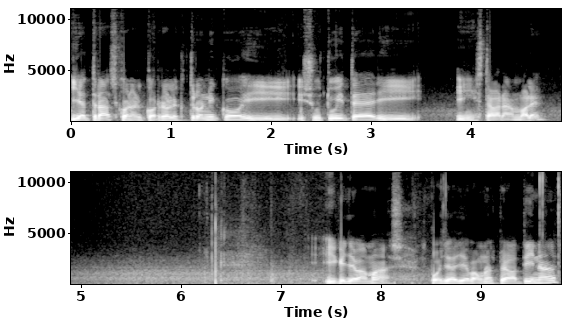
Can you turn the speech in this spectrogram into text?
y atrás con el correo electrónico y, su Twitter y, Instagram, ¿vale? ¿Y qué lleva más? Pues ya lleva unas pegatinas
